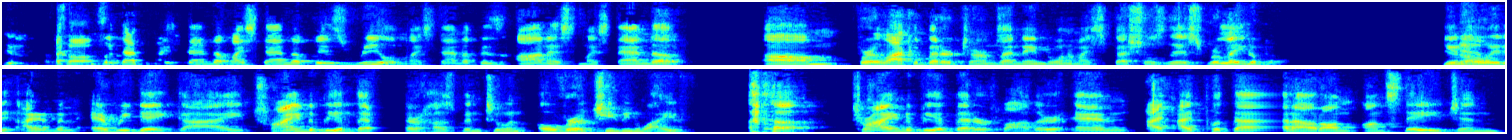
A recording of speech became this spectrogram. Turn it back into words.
That's awesome. But that's my stand up. My stand up is real. My stand up is honest. My stand up, um, for lack of better terms, I named one of my specials this relatable. You know, yeah. it, I am an everyday guy trying to be a better husband to an overachieving wife, trying to be a better father. And I, I put that out on, on stage. And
